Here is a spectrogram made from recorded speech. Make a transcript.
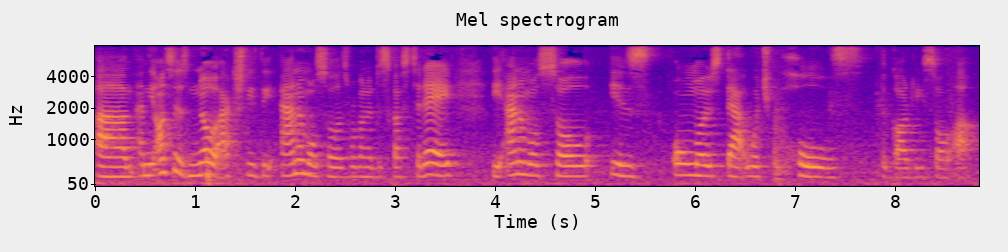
Um, and the answer is no. Actually, the animal soul, as we're going to discuss today, the animal soul is almost that which pulls the godly soul up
